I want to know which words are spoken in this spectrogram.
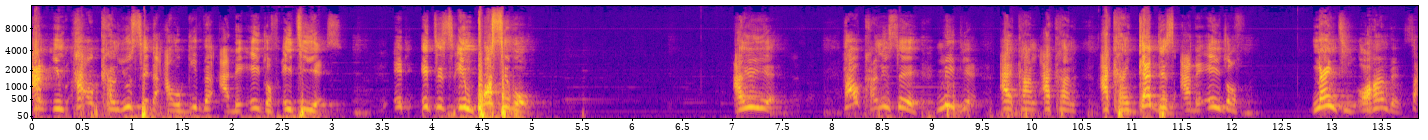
And im- how can you say that I will give birth at the age of 80 years? It, it is impossible. Are you here? How can you say, me dear, I can I can I can get this at the age of 90 or 100? Sir,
